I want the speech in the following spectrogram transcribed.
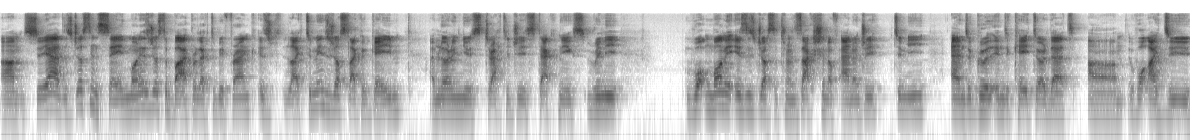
Um, so yeah, it's just insane. Money is just a byproduct, to be frank. It's like to me, it's just like a game. I'm learning new strategies, techniques. Really, what money is is just a transaction of energy to me, and a good indicator that um, what I do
